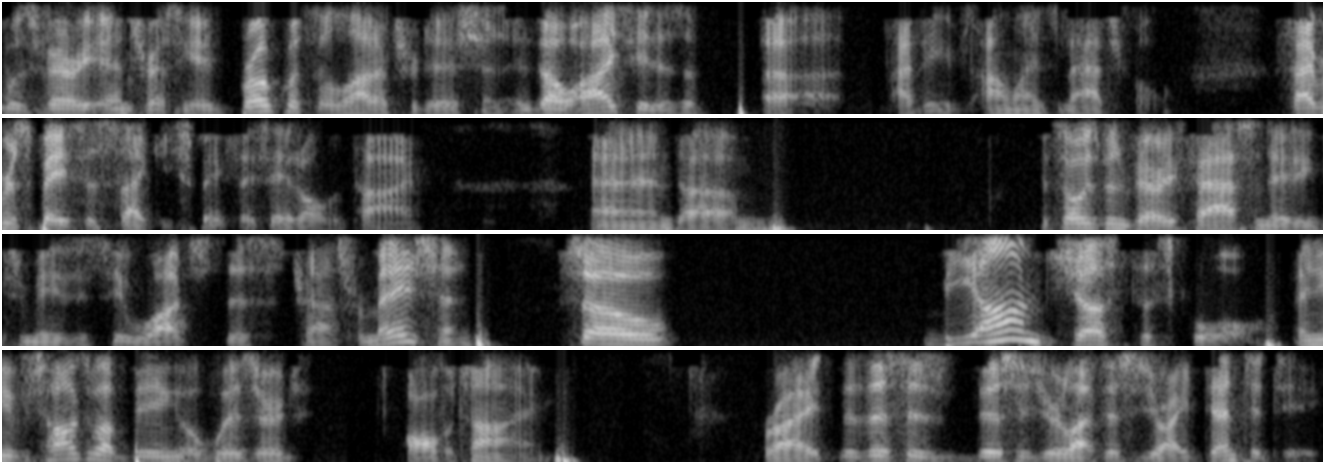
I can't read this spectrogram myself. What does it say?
was very interesting. It broke with a lot of tradition, though I see it as a uh, I think online is magical. Cyberspace is psychic space. I say it all the time, and um, it's always been very fascinating to me to see watch this transformation. So beyond just the school, and you've talked about being a wizard all the time, right? This is this is your life. This is your identity.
